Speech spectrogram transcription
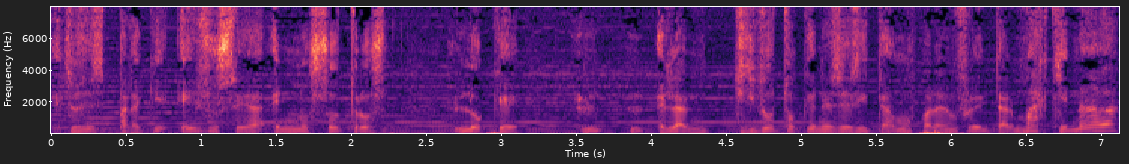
Entonces, para que eso sea en nosotros lo que el antídoto que necesitamos para enfrentar más que nada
